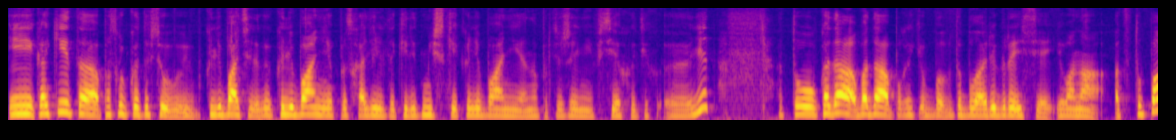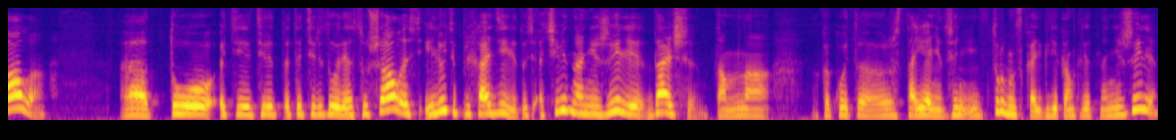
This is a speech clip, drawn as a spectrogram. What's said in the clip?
И какие-то, поскольку это все колебания происходили, такие ритмические колебания на протяжении всех этих э, лет, то когда вода, это была регрессия, и она отступала, э, то эти, эта территория осушалась, и люди приходили. То есть, очевидно, они жили дальше, там на какое-то расстояние. То есть, они, трудно сказать, где конкретно они жили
